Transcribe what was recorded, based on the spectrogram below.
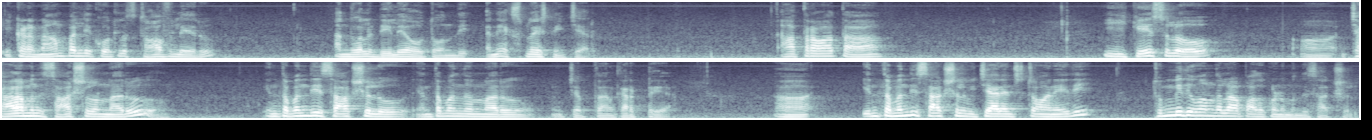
ఇక్కడ నాంపల్లి కోర్టులో స్టాఫ్ లేరు అందువల్ల డిలే అవుతోంది అని ఎక్స్ప్లెనేషన్ ఇచ్చారు. ఆ తర్వాత ఈ కేసులో చాలామంది సాక్షులు ఉన్నారు. ఇంతమంది సాక్షులు ఎంతమంది ఉన్నారు చెప్తాను కరెక్ట్గా. ఇంతమంది సాక్షులు విచారించడం అనేది తొమ్మిది వందల పదకొండు మంది సాక్షులు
